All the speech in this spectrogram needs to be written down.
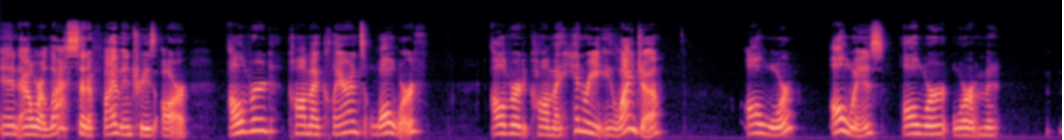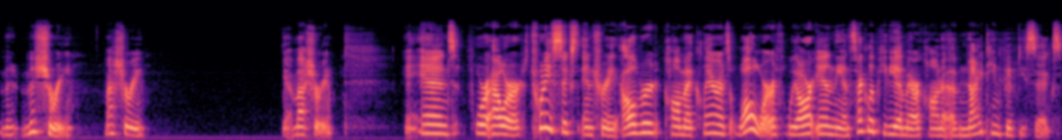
And our last set of five entries are Alvord, comma, Clarence Walworth, Alvord, comma, Henry Elijah, Alwar, Always, Alwur, or Mishery. Machery. Yeah, Machery. And for our 26th entry, Alvord, comma, Clarence Walworth, we are in the Encyclopedia Americana of 1956.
